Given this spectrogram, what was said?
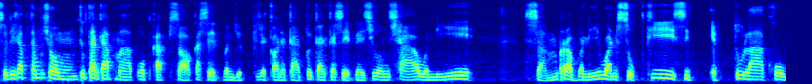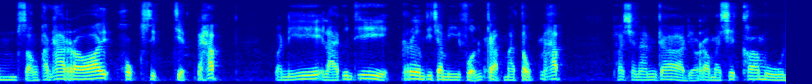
สวัสดีครับท่านผู้ชมทุกท่านครับมาพบกับสอเกษตรวันหยุดพยากรณ์อากาศเพื่อการเกษตรในช่วงเช้าวันนี้สำหรับวันนี้วันศุกร์ที่ 11 ตุลาคม 2567 นะครับ วันนี้หลายพื้นที่เริ่มที่จะมีฝนกลับมาตกนะครับ เพราะฉะนั้นก็เดี๋ยวเรามาเช็คข้อมูล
